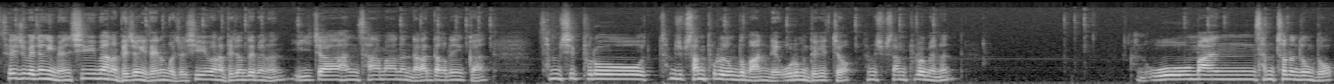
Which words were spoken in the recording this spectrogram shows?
세주 배정이면 12만 원 배정이 되는 거죠. 12만 원 배정되면은 이자 한 4만 원 나간다 그러니까 30%, 33% 정도만 네, 오르면 되겠죠. 33%면은 한 5만 3천 원 정도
